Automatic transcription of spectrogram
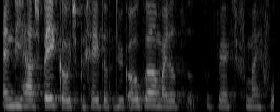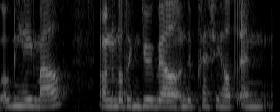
En die HSP-coach begreep dat natuurlijk ook wel, maar dat, dat, dat, werkte voor mijn gevoel ook niet helemaal. En omdat ik natuurlijk wel een depressie had en,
